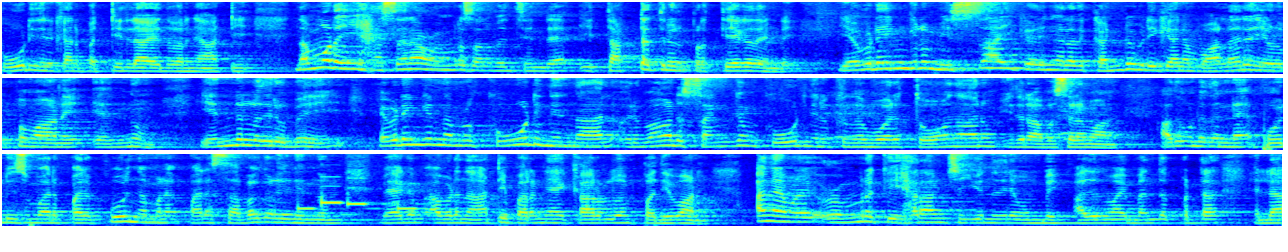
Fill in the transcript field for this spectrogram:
കൂടി നിൽക്കാൻ പറ്റില്ല എന്ന് പറഞ്ഞ ആട്ടി നമ്മുടെ ഈ ഹസന ഉംറ സർവീസിന്റെ ഈ തട്ടത്തിനൊരു പ്രത്യേകതയുണ്ട്. എവിടെയെങ്കിലും മിസ്സായി കഴിഞ്ഞാൽ അത് കണ്ടുപിടിക്കാനും വളരെ എളുപ്പമാണ് എന്നും എന്നുള്ളതിലുപരി എവിടെയെങ്കിലും നമ്മൾ കൂടി നിന്നാൽ ഒരുപാട് സംഘം കൂടി നിൽക്കുന്ന പോലെ തോന്നാനും ഇതൊരു അവസരമാണ്. അതുകൊണ്ട് തന്നെ പോലീസുമാർ പലപ്പോഴും നമ്മളെ പല സഭകളിൽ നിന്നും വേഗം അവിടെ നാട്ടി പറഞ്ഞയക്കാറുള്ളതും പതിവാണ്. അങ്ങനെ നമ്മൾ ഉമ്രക്ക് ഹറാം ചെയ്യുന്നതിന് മുമ്പ് അതുമായി ബന്ധപ്പെട്ട എല്ലാ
